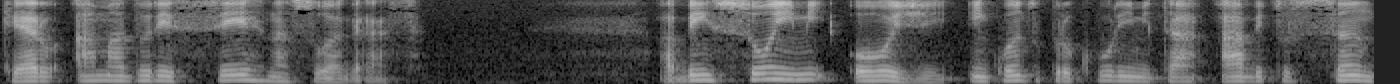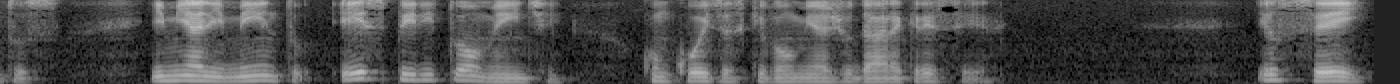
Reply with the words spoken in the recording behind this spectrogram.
quero amadurecer na Sua graça. Abençoe-me hoje enquanto procuro imitar hábitos santos e me alimento espiritualmente com coisas que vão me ajudar a crescer. Eu sei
